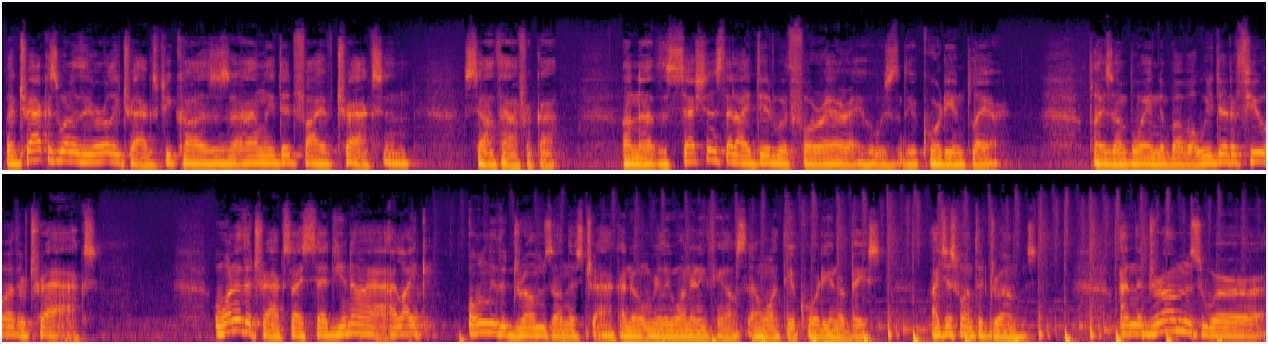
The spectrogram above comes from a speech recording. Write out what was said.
The track is one of the early tracks because I only did five tracks in South Africa. On uh, the sessions that I did with Forere, who was the accordion player, plays on Boy in the Bubble, we did a few other tracks. One of the tracks I said, you know, I, I like only the drums on this track. I don't really want anything else. I don't want the accordion or bass. I just want the drums. And the drums were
